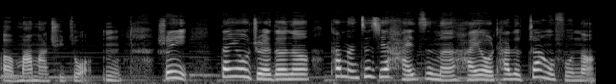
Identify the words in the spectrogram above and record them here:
呃妈妈去做，嗯，所以但又觉得呢，他们这些孩子们还有她的丈夫呢，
